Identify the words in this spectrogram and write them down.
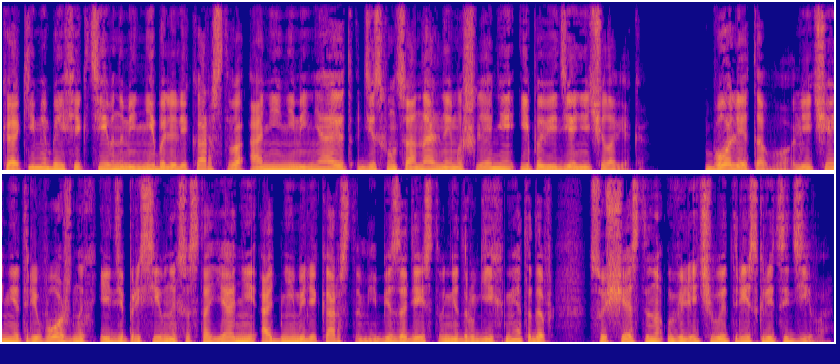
Какими бы эффективными ни были лекарства, они не меняют дисфункциональное мышление и поведение человека. Более того, лечение тревожных и депрессивных состояний одними лекарствами без задействования других методов существенно увеличивает риск рецидива,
